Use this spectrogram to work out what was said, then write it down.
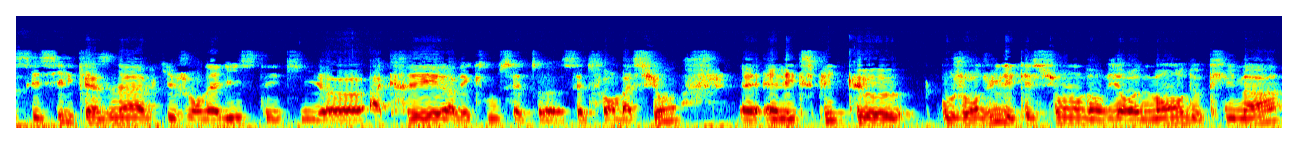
Cécile Cazenave, qui est journaliste et qui a créé avec nous cette, cette formation. Elle, elle explique que aujourd'hui, les questions d'environnement, de climat,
